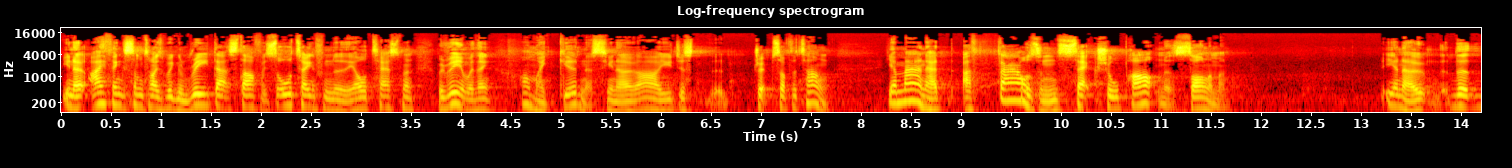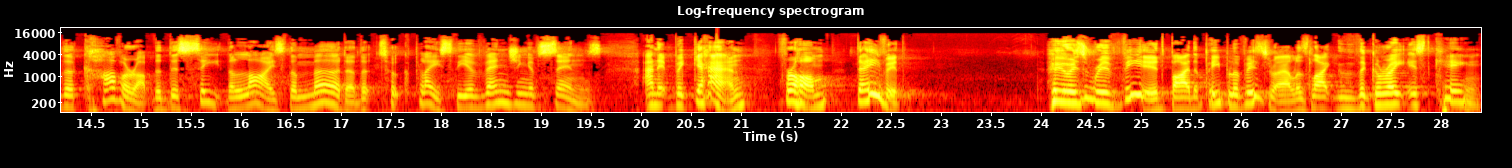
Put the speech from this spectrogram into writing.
You know, I think sometimes we can read that stuff. It's all taken from the Old Testament. We read it and we think, oh my goodness, you know, oh, you just uh, drips off the tongue. Your man had a thousand sexual partners, Solomon. You know, the, the cover up, the deceit, the lies, the murder that took place, the avenging of sins. And it began from David, who is revered by the people of Israel as like the greatest king.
